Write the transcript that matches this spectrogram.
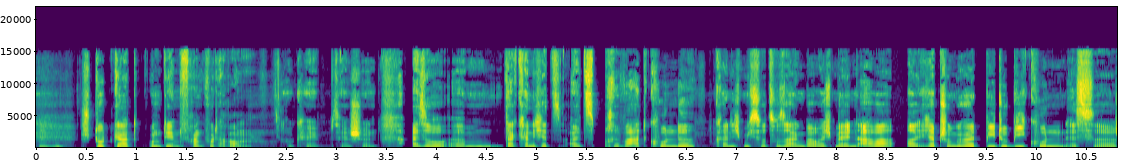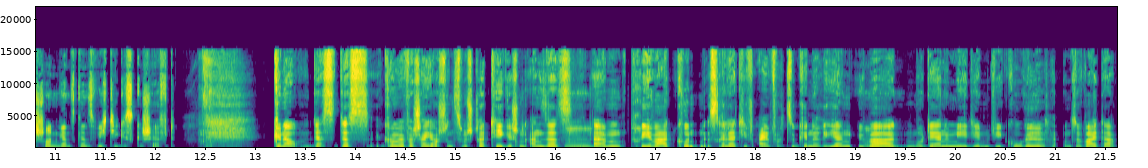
mhm. Stuttgart und den Frankfurter Raum. Okay, sehr schön. Also ähm, da kann ich jetzt als Privatkunde, kann ich mich sozusagen bei euch melden, aber äh, ich habe schon gehört, B2B-Kunden ist äh, schon ein ganz, ganz wichtiges Geschäft. Genau, das, das kommen wir wahrscheinlich auch schon zum strategischen Ansatz. Mhm. Ähm, Privatkunden ist relativ einfach zu generieren über mhm. moderne Medien wie Google und so weiter.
